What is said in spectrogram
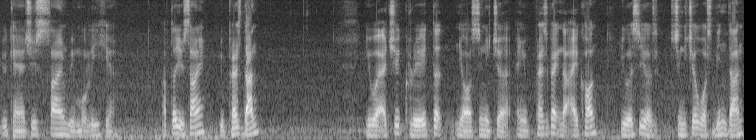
You can actually sign remotely here. After you sign you press done. You will actually created your signature. And you press back the icon. You will see your signature was being done.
